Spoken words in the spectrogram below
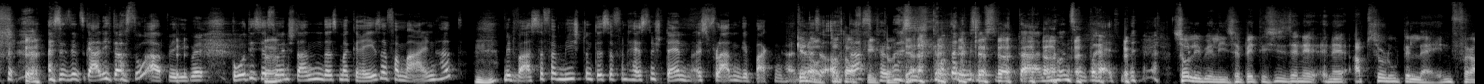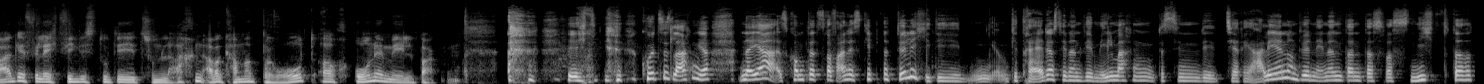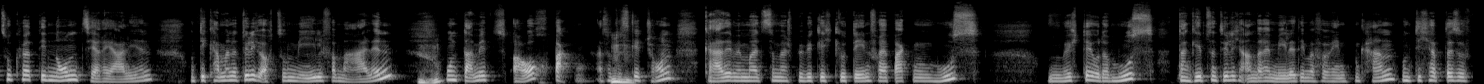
also ist jetzt gar nicht auch so abwegig, weil Brot ist ja so entstanden, dass man Gräser vermahlen hat, Mhm. mit Wasser vermischt und das auf einen heißen Stein als Fladen gebacken hat. Genau, also auch das können wir ja. sich kommt dann ein bisschen spontan in unseren Breiten. So, liebe Elisabeth, das ist eine, eine absolute Laienfrage. Vielleicht findest du die zum Lachen, aber kann man Brot auch ohne Mehl backen? Kurzes Lachen, ja. Naja, es kommt jetzt darauf an, es gibt natürlich die Getreide, aus denen wir Mehl machen, das sind die Cerealien und wir nennen dann das, was nicht dazu gehört, die Non-Cerealien. Und die kann man natürlich auch zum Mehl vermahlen und damit auch backen. Also das geht schon. Gerade wenn man jetzt zum Beispiel wirklich glutenfrei backen muss, möchte oder muss, dann gibt es natürlich andere Mehle, die man verwenden kann. Und ich habe da so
